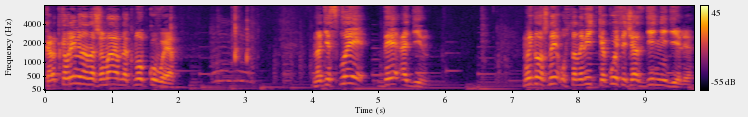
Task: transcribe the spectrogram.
Кратковременно нажимаем на кнопку V. На дисплее D1. Мы должны установить, какой сейчас день недели.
